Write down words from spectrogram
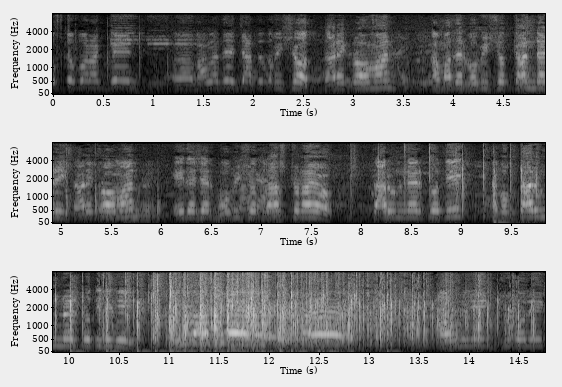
বক্তব্য রাখবেন বাংলাদেশ জাতীয় ভবিষ্যৎ, তারেক রহমান, আমাদের ভবিষ্যৎ কান্ডারি তারেক রহমান, এই দেশের ভবিষ্যৎ রাষ্ট্রনায়ক তারুণ্যের প্রতীক এবং তারুণ্যের প্রতিনিধি। আওয়ামী লীগ, যুবলীগ,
